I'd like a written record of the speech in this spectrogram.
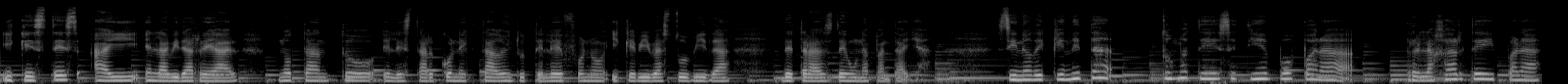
Y que estés ahí en la vida real, no tanto el estar conectado en tu teléfono y que vivas tu vida detrás de una pantalla, sino de que neta tómate ese tiempo para relajarte y para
